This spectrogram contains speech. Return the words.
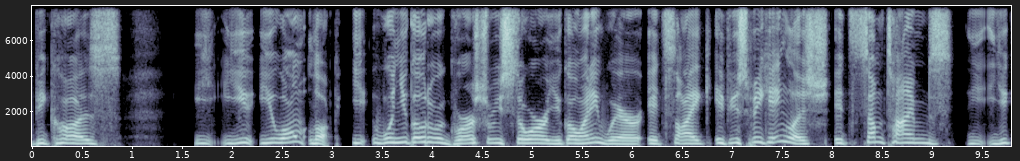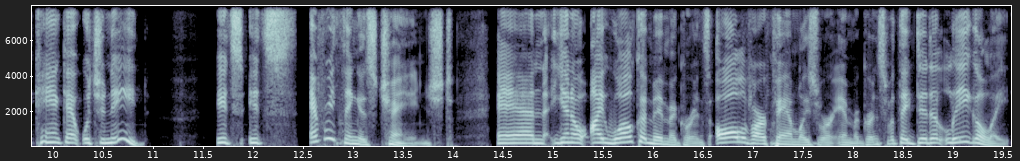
because you you won't look when you go to a grocery store or you go anywhere. It's like if you speak English, it's sometimes you can't get what you need. It's it's everything has changed. And, you know, I welcome immigrants. All of our families were immigrants, but they did it legally.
